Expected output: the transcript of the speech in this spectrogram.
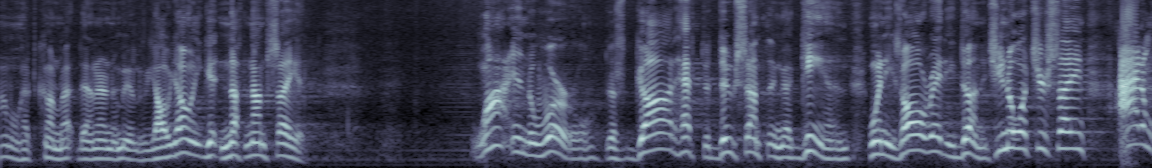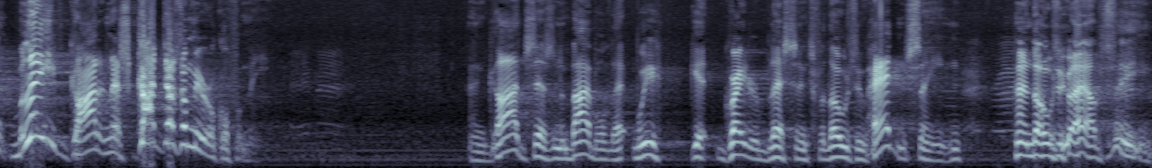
I'm going to have to come right down there in the middle y'all. Y'all ain't getting nothing I'm saying. Why in the world does God have to do something again when He's already done it? You know what you're saying? I don't believe God unless God does a miracle for me. And God says in the Bible that we get greater blessings for those who hadn't seen than those who have seen.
